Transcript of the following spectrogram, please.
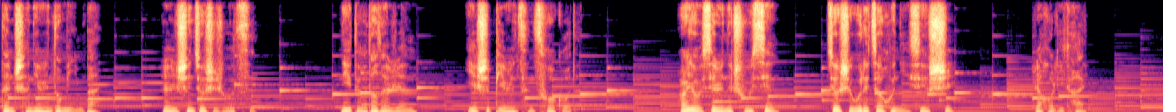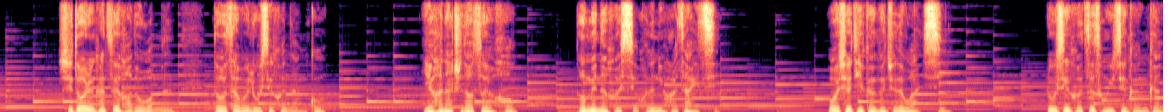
但成年人都明白。”人生就是如此，你得到的人，也是别人曾错过的。而有些人的出现，就是为了教会你一些事，然后离开。许多人看《最好的我们》，都在为陆星河难过，遗憾他直到最后，都没能和喜欢的女孩在一起。我却替耿耿觉得惋惜。陆星河自从遇见耿耿，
